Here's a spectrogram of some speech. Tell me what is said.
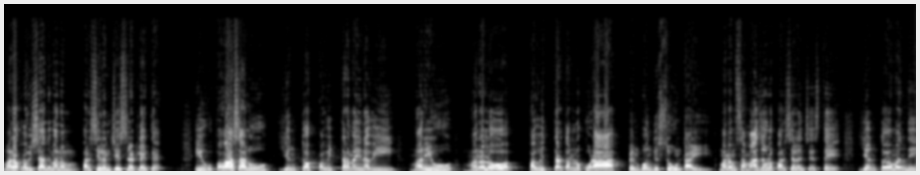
మరొక విషయాన్ని మనం పరిశీలన చేసినట్లయితే ఈ ఉపవాసాలు ఎంతో పవిత్రమైనవి మరియు మనలో పవిత్రతను కూడా పెంపొందిస్తూ ఉంటాయి. మనం సమాజంలో పరిశీలన చేస్తే ఎంతోమంది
